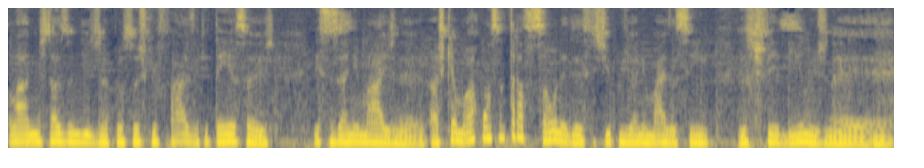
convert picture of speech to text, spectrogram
lá nos Estados Unidos, né? Pessoas que fazem, que tem essas, esses animais, né? Acho que é a maior concentração, né, desses tipos de animais, assim, esses felinos, né? É,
